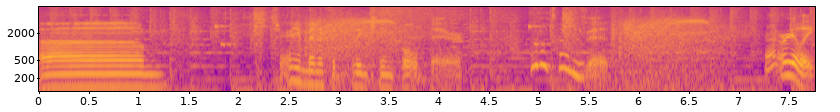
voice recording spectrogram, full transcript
Um, is there any benefit to putting King Cold there? A little tiny bit. Not really.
